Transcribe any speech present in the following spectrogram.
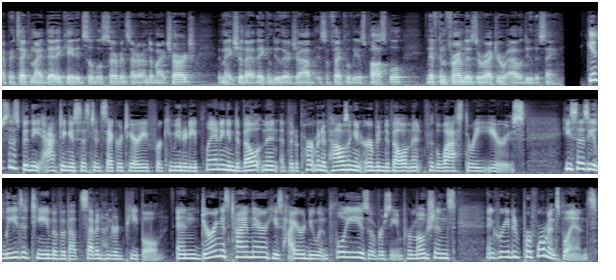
I protect my dedicated civil servants that are under my charge and make sure that they can do their job as effectively as possible. And if confirmed as director, I will do the same. Gibbs has been the acting assistant secretary for community planning and development at the Department of Housing and Urban Development for the last three years. He says he leads a team of about 700 people, and during his time there, he's hired new employees, overseen promotions, and created performance plans.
